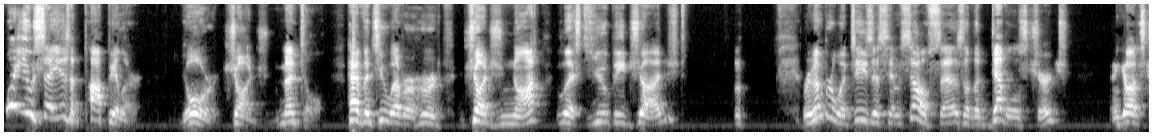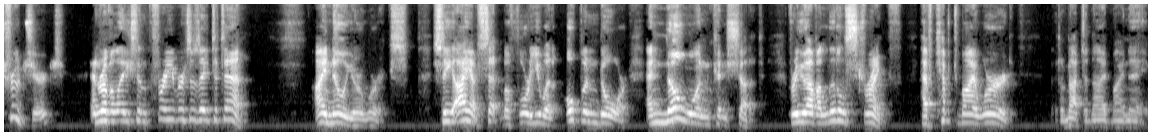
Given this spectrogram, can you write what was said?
What you say isn't popular. You're judgmental. Haven't you ever heard, judge not, lest you be judged? Remember what Jesus himself says of the devil's church and God's true church in Revelation 3, verses 8 to 10. I know your works. See, I have set before you an open door, and no one can shut it. For you have a little strength, have kept my word, and have not denied my name.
